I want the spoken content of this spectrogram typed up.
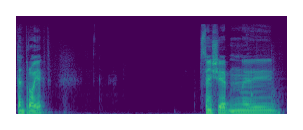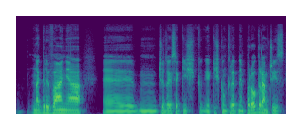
ten projekt? W sensie nagrywania, czy to jest jakiś, jakiś konkretny program, czy jest,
